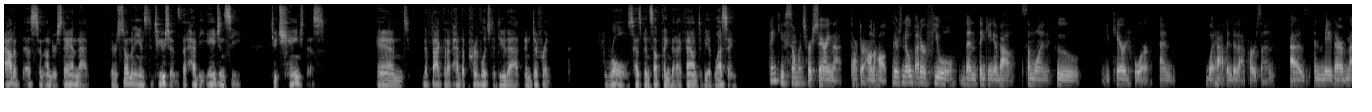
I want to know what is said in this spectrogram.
out of this and understand that there are so many institutions that have the agency to change this. And the fact that I've had the privilege to do that in different roles has been something that I found to be a blessing Thank you so much for sharing that, Dr. Elnahal. There's no better fuel than thinking about someone who you cared for and what happened to that person as and may their me-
